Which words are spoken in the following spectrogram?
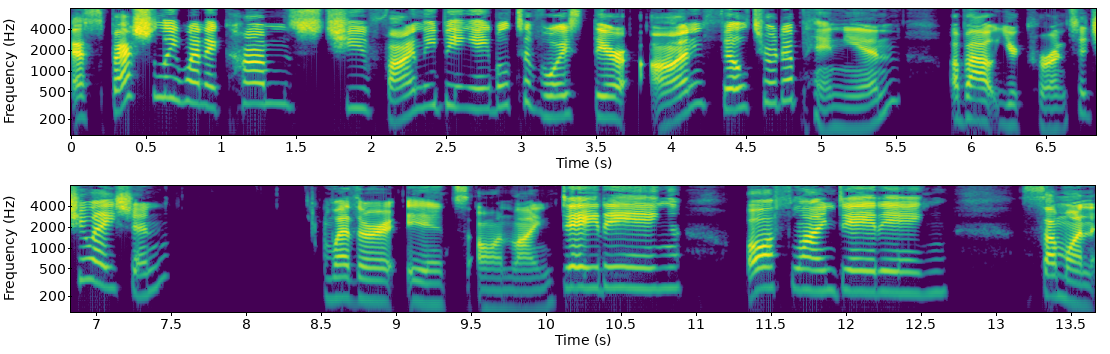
especially when it comes to finally being able to voice their unfiltered opinion about your current situation whether it's online dating, offline dating, someone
